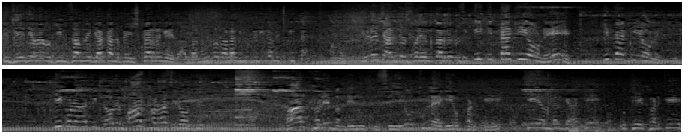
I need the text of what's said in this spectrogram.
ਤੇ ਜੇ ਜਿਵੇਂ ਵਕੀਲ ਸਾਹਿਬ ਨੇ ਕਿਹਾ ਕੱਲ ਪੇਸ਼ ਕਰਨਗੇ ਸਾਨੂੰ ਵੀ ਪਤਾ ਲੱਗ ਜੂ ਕਿਹੜੀ ਗੱਲ ਚ ਕੀਤਾ ਕਿਹੜੇ ਚਾਰजेस ਫਰੇਮ ਕਰ ਰਹੇ ਤੁਸੀਂ? ਕੀ ਕੀਤਾ ਕੀ ਉਹਨੇ? ਕੀਤਾ ਕੀ ਉਹਨੇ? ਕੀ ਗੁਨਾਹ ਕੀਤਾ ਉਹਨੇ? ਬਾਹਰ ਖੜਾ ਸੀਗਾ ਉੱਥੇ। ਬਾਹਰ ਖੜੇ ਬੰਦੇ ਨੂੰ ਤੁਸੀਂ ਉੱਥੋਂ ਲੈ ਗਏ ਹੋ ਫੜ ਕੇ, ਕਿ ਅੰਦਰ ਜਾ ਕੇ ਉੱਥੇ ਖੜ ਕੇ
